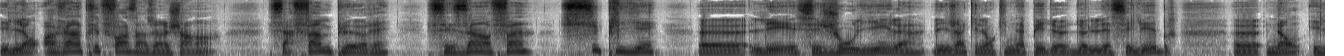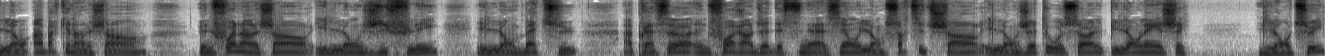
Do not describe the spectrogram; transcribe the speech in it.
Ils l'ont rentré de force dans un char. Sa femme pleurait. Ses enfants suppliaient euh, les, ces geôliers, là, les gens qui l'ont kidnappé, de, de le laisser libre. Euh, non, ils l'ont embarqué dans le char. Une fois dans le char, ils l'ont giflé, ils l'ont battu. Après ça, une fois rendu à destination, ils l'ont sorti du char, ils l'ont jeté au sol, puis ils l'ont lynché. Ils l'ont tué.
